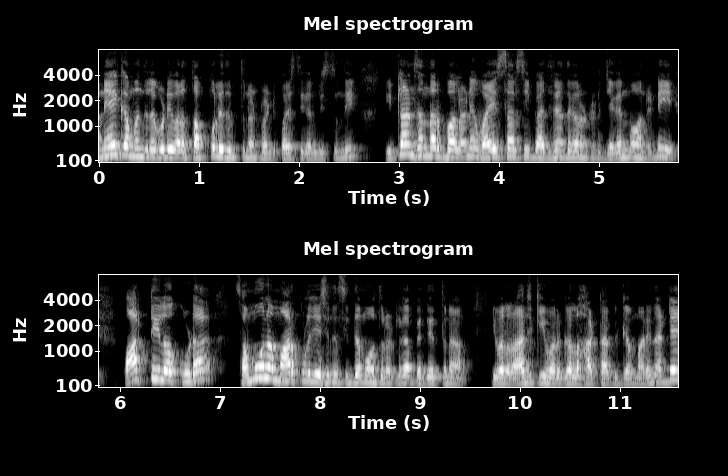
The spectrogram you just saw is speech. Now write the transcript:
అనేక మందిలో కూడా ఇవాళ తప్పులు ఎదుగుతున్నటువంటి పరిస్థితి కనిపిస్తుంది. ఇట్లాంటి సందర్భాల్లోనే వైఎస్ఆర్సీపీ అధినేతగా ఉన్నటువంటి జగన్మోహన్ రెడ్డి పార్టీలో కూడా సమూల మార్పులు చేసేందుకు సిద్ధమవుతున్నట్లుగా పెద్ద ఎత్తున ఇవాళ రాజకీయ వర్గాల్లో హాట్ టాపిక్గా మారింది. అంటే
